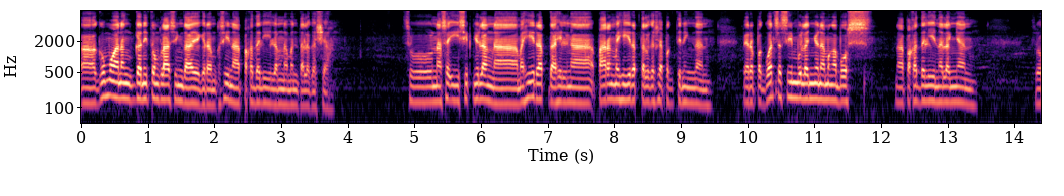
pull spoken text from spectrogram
ah, gumawa ng ganitong klaseng diagram kasi napakadali lang naman talaga siya. So, nasa isip nyo lang na mahirap dahil nga parang mahirap talaga siya pag tiningnan. Pero pag once sa simulan nyo na mga boss, napakadali na lang yan. So,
